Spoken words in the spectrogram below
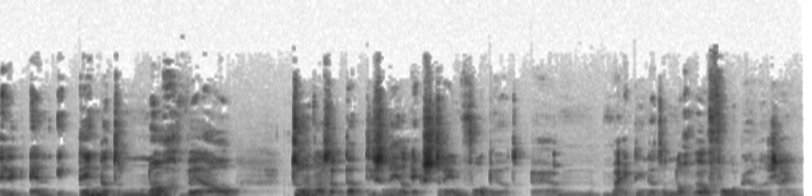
En ik, en ik denk dat er nog wel. Toen was dat, dat is een heel extreem voorbeeld. Ehm, maar ik denk dat er nog wel voorbeelden zijn.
